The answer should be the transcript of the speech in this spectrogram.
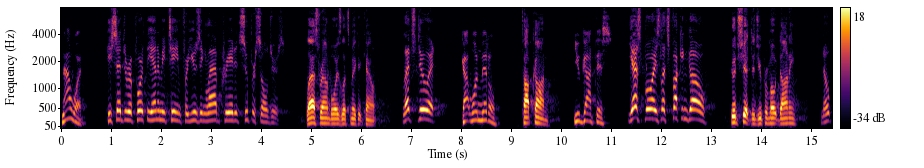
Now what? He said to report the enemy team for using lab created super soldiers. Last round, boys. Let's make it count. Let's do it. Got one middle. Top con. You got this. Yes, boys, let's fucking go. Good shit. Did you promote Donnie? Nope.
